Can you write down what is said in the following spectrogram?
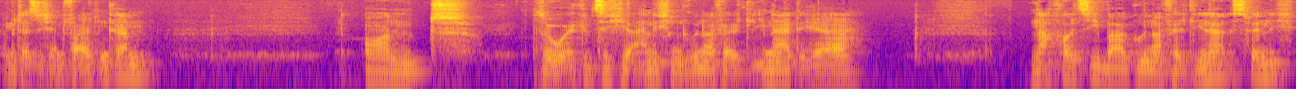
damit er sich entfalten kann. Und so ergibt sich hier eigentlich ein grüner Feldliner, der nachvollziehbar grüner Feldliner ist, finde ich,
